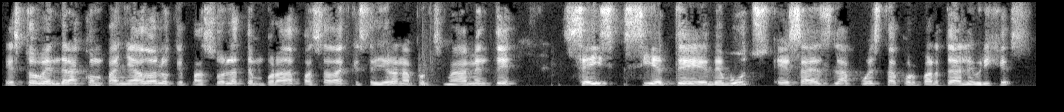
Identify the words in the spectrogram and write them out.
Esto vendrá acompañado a lo que pasó la temporada pasada, que se dieron aproximadamente 6, 7 debuts. ¿Esa es la apuesta por parte de Alebrijes?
